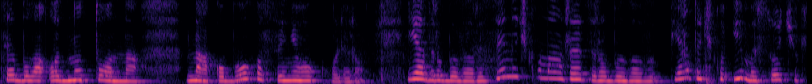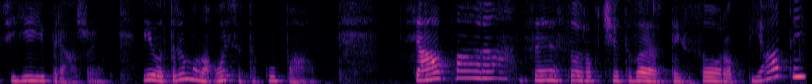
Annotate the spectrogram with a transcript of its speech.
Це була однотонна накобого синього кольору. Я зробила резиночку манжет, зробила п'яточку і мисочок цієї пряжею. І отримала ось таку пару. Ця пара це 44-45 е,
